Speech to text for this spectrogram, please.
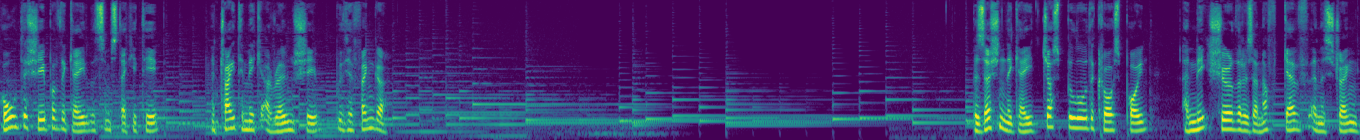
Hold the shape of the guide with some sticky tape and try to make it a round shape with your finger. Position the guide just below the cross point and make sure there is enough give in the string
